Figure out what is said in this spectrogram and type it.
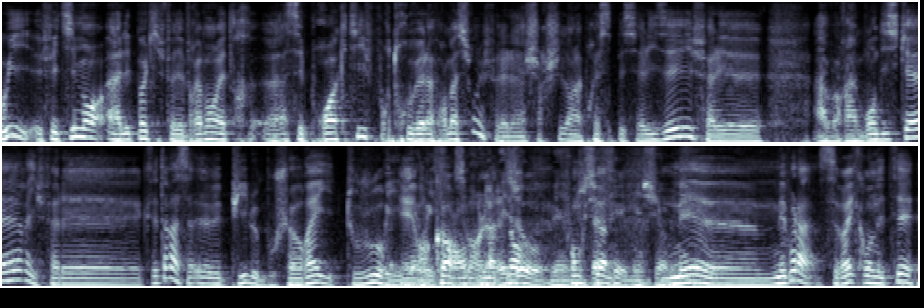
oui, effectivement, à l'époque, il fallait vraiment être euh, assez proactif pour trouver l'information. Il fallait la chercher dans la presse spécialisée, il fallait avoir un bon disquaire, il fallait, etc. Et puis le bouche à oreille, toujours, Oui, et ben oui, encore forcément, le maintenant, réseau, bien, fonctionne. fait, bien sûr, bien mais, sûr. euh, mais voilà, c'est vrai qu'on était.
